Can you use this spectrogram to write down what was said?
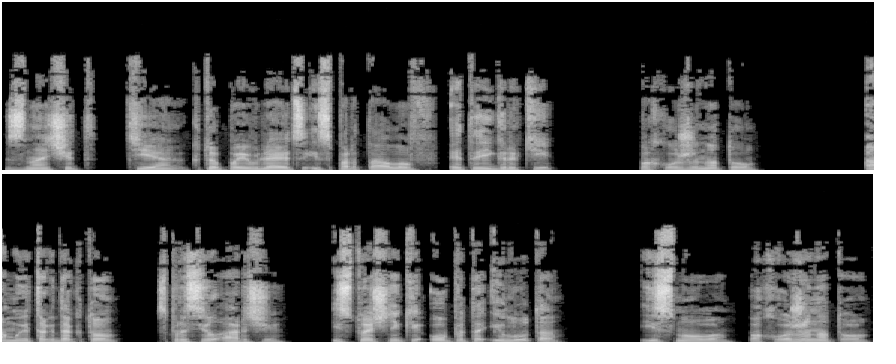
«Значит, те, кто появляются из порталов, это игроки? Похоже на то. А мы тогда кто? Спросил Арчи. Источники опыта и лута? И снова, похоже на то.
